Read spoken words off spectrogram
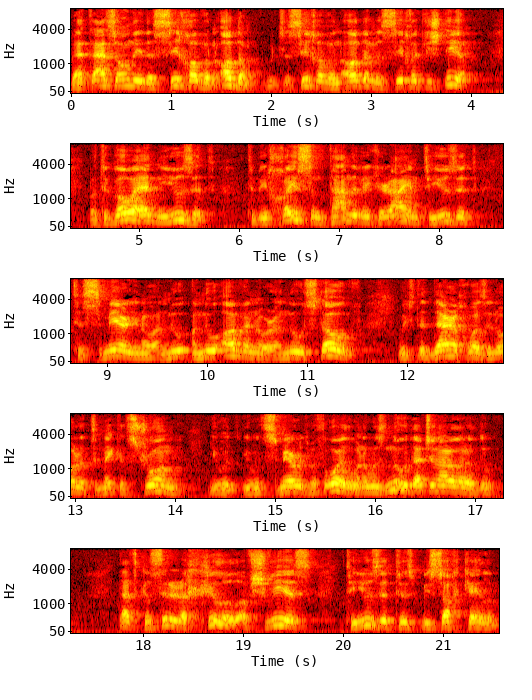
but that's only the sicha of an odom, which the sicha of an odom is sicha kishtia. But to go ahead and use it, to be chaysim tana v'kirayim, to use it to smear, you know, a new a new oven or a new stove, which the derech was in order to make it strong, you would you would smear it with oil. When it was new, that you're not allowed to do. That's considered a chilul of shvius to use it to be soch kelim.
